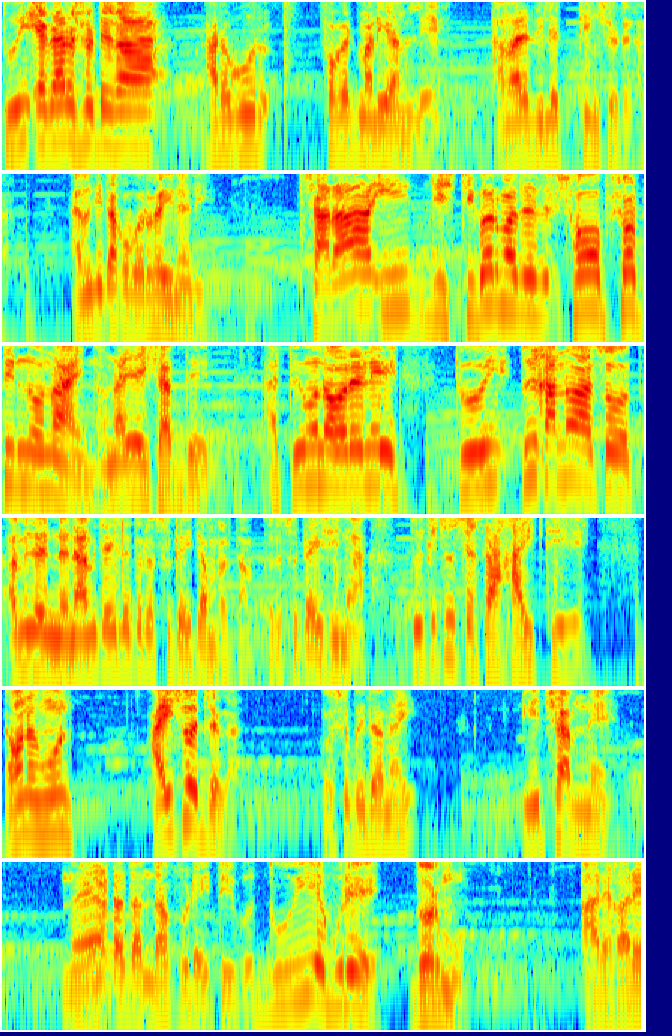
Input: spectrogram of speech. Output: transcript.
তুই এগারোশো টাকা আরও গুর পকেট মারি আনলে। আমারে দিলে তিনশো টাকা। আমি কিতা খবর পাই নানি? সারা ই ডিস্ট্রিক্টর মাঝে সব সব টিন নাই নাই হিসাব দেন আর তুই মনে করে নি তুই তুই খানো আসত আমি জানি না আমি চাইলে তোরা ছুটাইতাম পারতাম। তোরা ছুটাইছি না। তুই কিছু চেঁচা খাইতে। এখন শুন আইসো জায়গা অসুবিধা নাই। ঈদ সামনে নয়া একটা দান্দা ফুটাইতে হইব দুই এগুরে ধর্ম। আর এখানে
